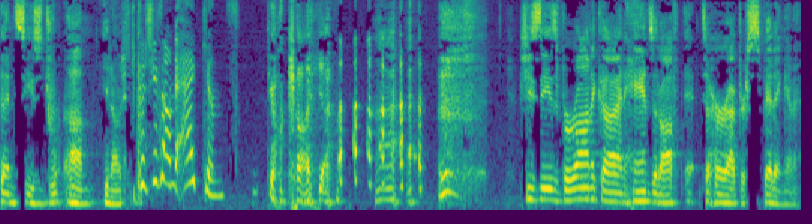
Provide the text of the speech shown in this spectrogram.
then sees, dr- um, you know, Because she's on Atkins. oh god, yeah. she sees Veronica and hands it off to her after spitting in it.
